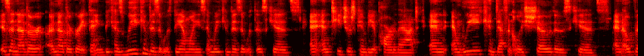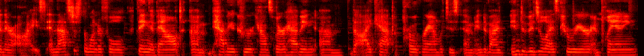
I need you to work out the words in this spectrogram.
is another another great thing because we can visit with families and we can visit with those kids and, and teachers can be a part of that. And and and we can definitely show those kids and open their eyes. And that's just the wonderful thing about um, having a career counselor having um, the ICAP program which is um, individualized career and planning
